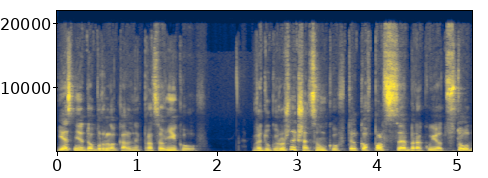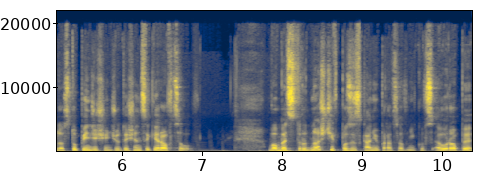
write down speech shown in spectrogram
jest niedobór lokalnych pracowników. Według różnych szacunków tylko w Polsce brakuje od 100 do 150 tysięcy kierowców. Wobec trudności w pozyskaniu pracowników z Europy,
